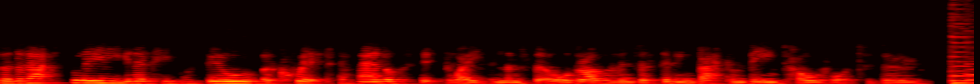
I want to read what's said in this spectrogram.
so that actually, you know, people feel equipped to handle the situation themselves rather than just sitting back and being told what to do.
